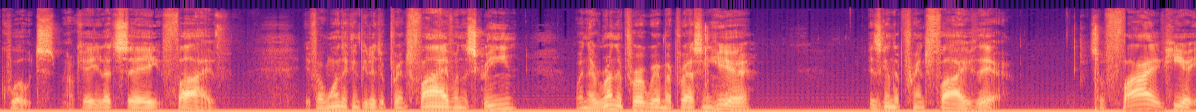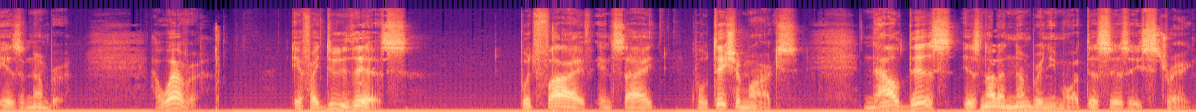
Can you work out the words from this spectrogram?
quotes. Okay, let's say 5 if I want the computer to print 5 on the screen, when I run the program by pressing here, it's going to print 5 there. So 5 here is a number. However, if I do this, put 5 inside quotation marks, now this is not a number anymore. This is a string.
